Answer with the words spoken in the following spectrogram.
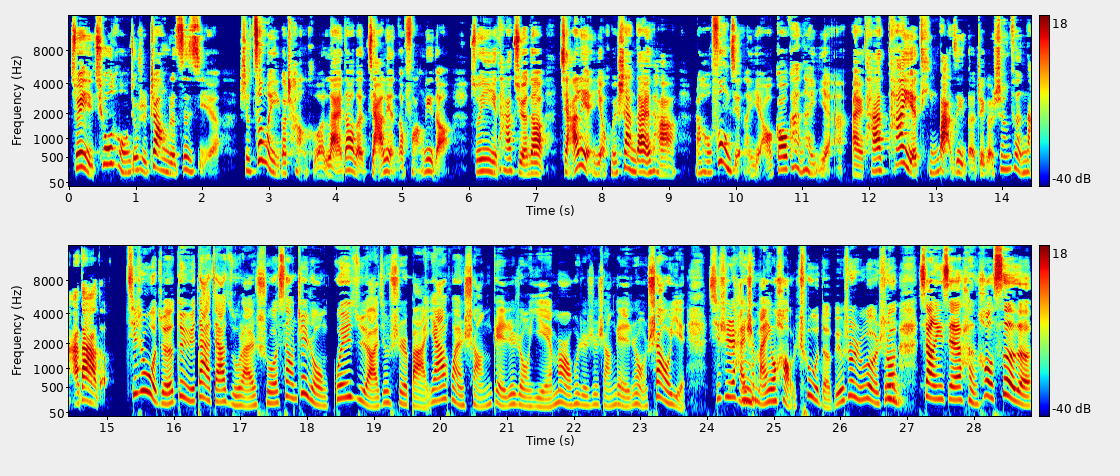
所以秋桐就是仗着自己是这么一个场合来到了贾琏的房里的，所以他觉得贾琏也会善待他，然后凤姐呢也要高看他一眼，哎，他他也挺把自己的这个身份拿大的。其实我觉得，对于大家族来说，像这种规矩啊，就是把丫鬟赏给这种爷们儿，或者是赏给这种少爷，其实还是蛮有好处的。比如说，如果说像一些很好色的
